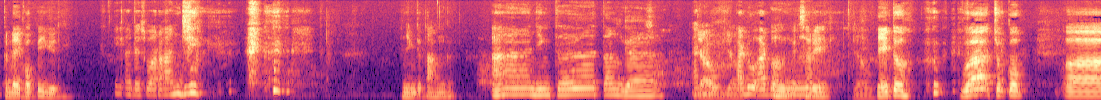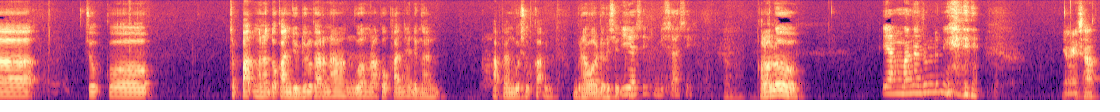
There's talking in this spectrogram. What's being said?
kedai kopi gitu. Ih ada suara anjing. Anjing tetangga. Anjing tetangga. Jauh jauh. aduh aduh. Oh enggak, sorry jauh. Ya itu. Gua cukup eh, cukup cepat menentukan judul karena gua melakukannya dengan apa yang gue suka gitu. Berawal dari situ. Iya sih bisa sih. Kalau lo yang mana dulu nih? Yang S1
